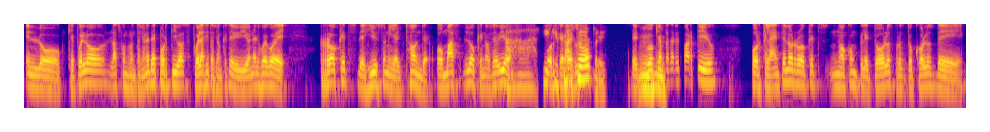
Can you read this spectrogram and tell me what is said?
en, lo que fue las confrontaciones deportivas, fue la situación que se vivió en el juego de Rockets de Houston y el Thunder, o más lo que no se vio. Ah, porque pasó, se tuvo que aplazar el partido porque la gente de los Rockets no completó los protocolos de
